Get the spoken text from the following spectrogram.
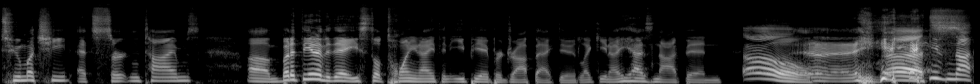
too much heat at certain times. Um, but at the end of the day, he's still 29th in EPA per dropback, dude. Like, you know, he has not been. Oh, uh, he's not.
